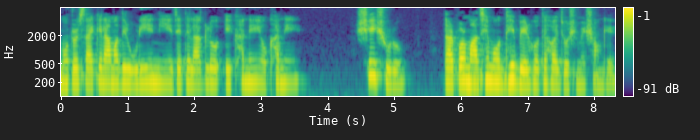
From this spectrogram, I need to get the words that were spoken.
মোটর সাইকেল আমাদের উড়িয়ে নিয়ে যেতে লাগল এখানে ওখানে। সেই শুরু। তারপর মাঝে মধ্যেই বের হতে হয় জসিমের সঙ্গে।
